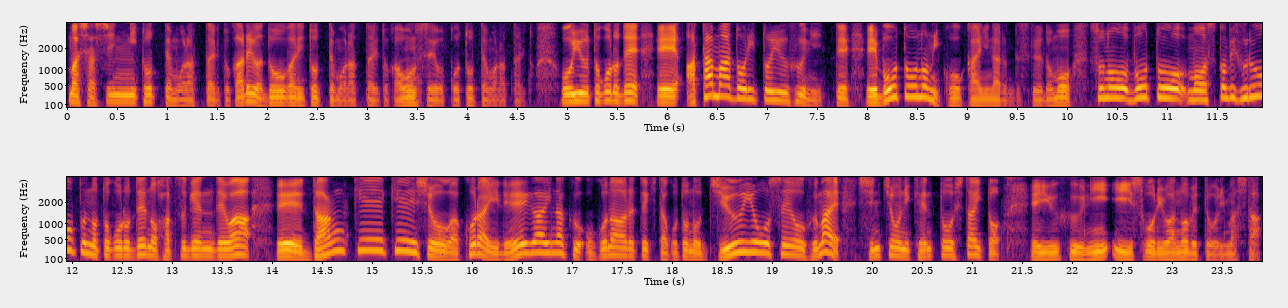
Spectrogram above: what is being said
まあ、写真に撮ってもらったりとかあるいは動画に撮ってもらったりとか音声をこう撮ってもらったりというところで、えー、頭撮りというふうに言って、えー、冒頭のみ公開になるんですけれどもその冒頭マスコミフルオープンのところでの発言では、えー、男系継承が古来例外なく行われてきたことの重要性を踏まえ慎重に検討したいというふうに総理は述べておりました。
